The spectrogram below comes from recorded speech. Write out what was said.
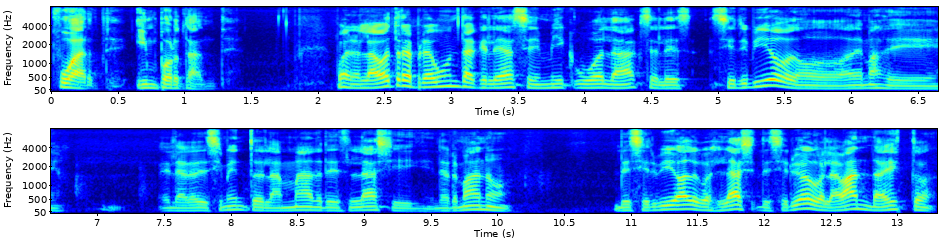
fuerte, importante. Bueno, la otra pregunta que le hace Mick Wall a Axel es, ¿sirvió, además de el agradecimiento de la madre Slash y el hermano, ¿le sirvió algo Slash? ¿Le sirvió algo a la banda esto?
